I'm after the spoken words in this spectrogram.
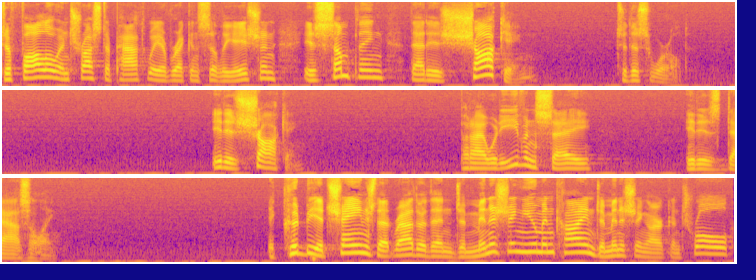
to follow and trust a pathway of reconciliation, is something that is shocking to this world. It is shocking. But I would even say it is dazzling. It could be a change that rather than diminishing humankind, diminishing our control,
